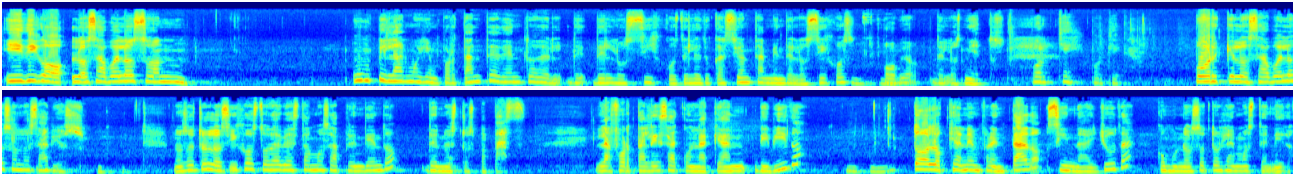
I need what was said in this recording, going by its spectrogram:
Y digo, los abuelos son un pilar muy importante dentro de, los hijos, de la educación también de los hijos, obvio, de los nietos. ¿Por qué? ¿Por qué? Porque los abuelos son los sabios. Nosotros los hijos todavía estamos aprendiendo de nuestros papás. La fortaleza con la que han vivido, todo lo que han enfrentado sin ayuda como nosotros la hemos tenido.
